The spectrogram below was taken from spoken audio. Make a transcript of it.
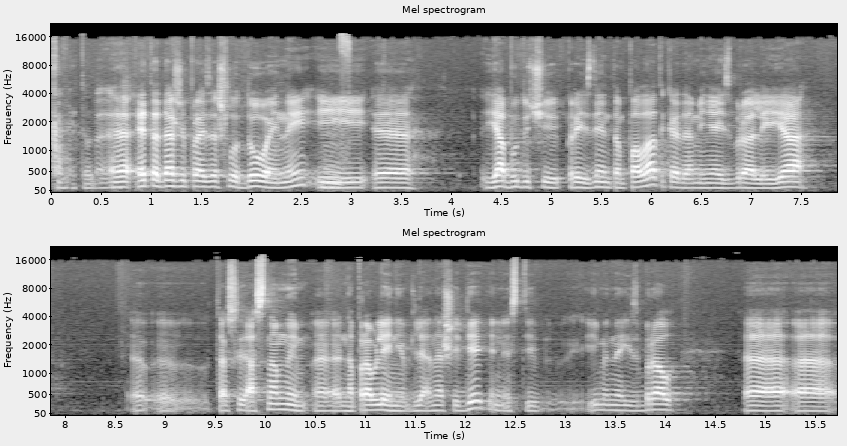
Как это удалось? Э, Это даже произошло до войны, и э, я, будучи президентом палаты, когда меня избрали, я, э, э, так сказать, основным э, направлением для нашей деятельности именно избрал э, э,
